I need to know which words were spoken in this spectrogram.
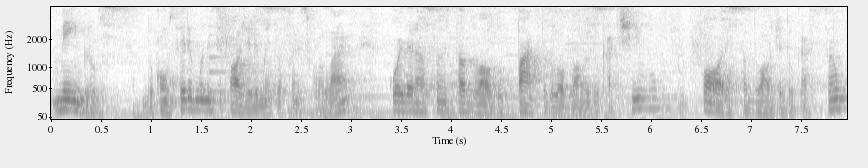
membro do Conselho Municipal de Alimentação Escolar, coordenação estadual do Pacto Global Educativo, Fórum Estadual de Educação,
